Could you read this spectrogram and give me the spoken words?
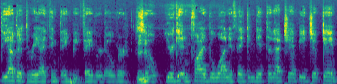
the other three, I think they'd be favored over. Mm-hmm. So you're getting five to one if they can get to that championship game.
